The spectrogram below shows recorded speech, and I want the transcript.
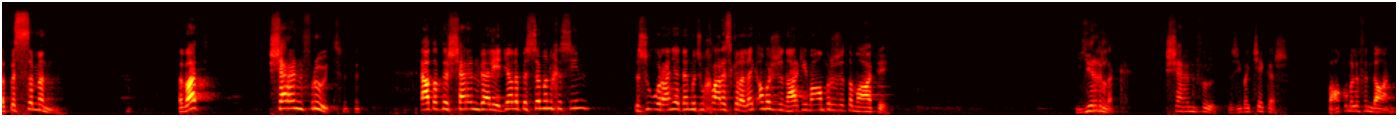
'n Persimmon. 'n Wat? Sharon fruit. Out of the Sharon Valley. Het jy al 'n persimmon gesien? Dis so oranje ding met so gladde skille. Lyk amper soos 'n hartjie, maar amper soos 'n tamatie. Heerlik. Sharon fruit. Dis hier by Checkers. Waar kom hulle vandaan?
